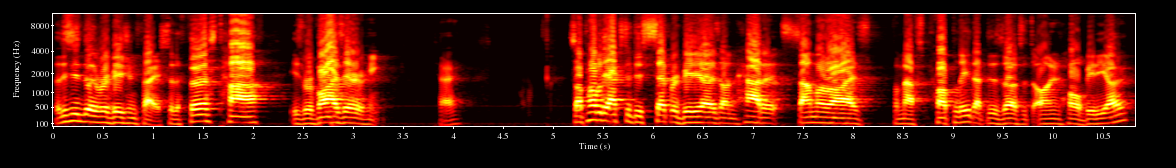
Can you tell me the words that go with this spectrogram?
So this is the revision phase. So the first half is revise everything, okay? So I'll probably actually do separate videos on how to summarize for maths properly. That deserves its own whole video.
